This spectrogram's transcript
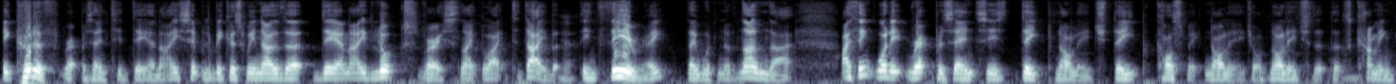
it could have represented DNA simply because we know that DNA looks very snake-like today. But Yeah. in theory, they wouldn't have known that. I think what it represents is deep knowledge, deep cosmic knowledge, or knowledge that, that's mm. coming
